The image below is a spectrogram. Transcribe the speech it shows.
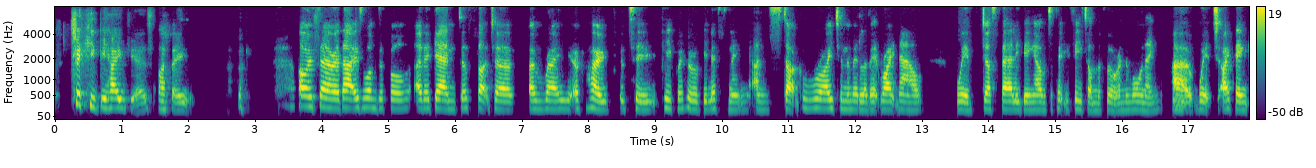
tricky behaviors, I think. Oh, Sarah, that is wonderful. And again, just such a, a ray of hope to people who will be listening and stuck right in the middle of it right now with just barely being able to put your feet on the floor in the morning, mm. uh, which I think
